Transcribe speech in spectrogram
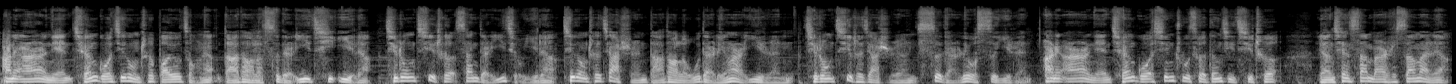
二零二二年全国机动车保有总量达到了四点一七亿辆，其中汽车三点一九亿辆，机动车驾驶人达到了五点零二亿人，其中汽车驾驶人四点六四亿人。二零二二年全国新注册登记汽车两千三百二十三万辆，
